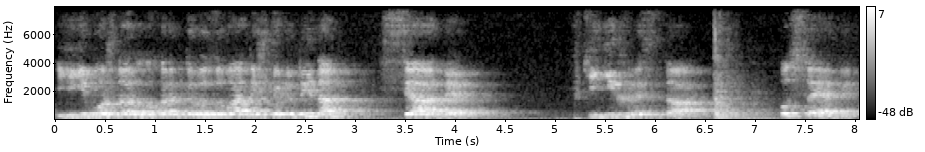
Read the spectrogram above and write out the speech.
І її можна охарактеризувати, що людина сяде в тіні Христа, посидить,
